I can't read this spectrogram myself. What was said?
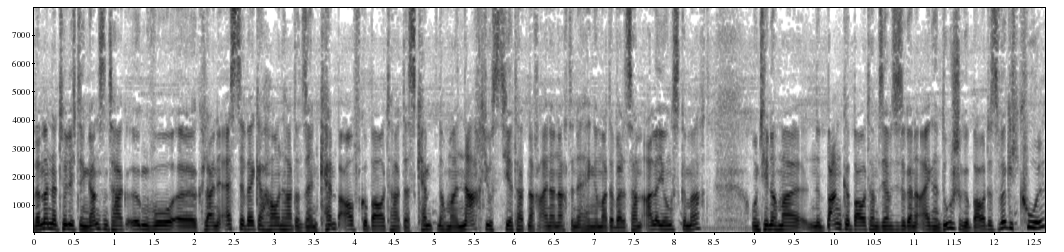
Wenn man natürlich den ganzen Tag irgendwo äh, kleine Äste weggehauen hat und sein Camp aufgebaut hat, das Camp nochmal nachjustiert hat nach einer Nacht in der Hängematte, weil das haben alle Jungs gemacht und hier nochmal eine Bank gebaut haben. Sie haben sich sogar eine eigene Dusche gebaut. Das ist wirklich cool,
